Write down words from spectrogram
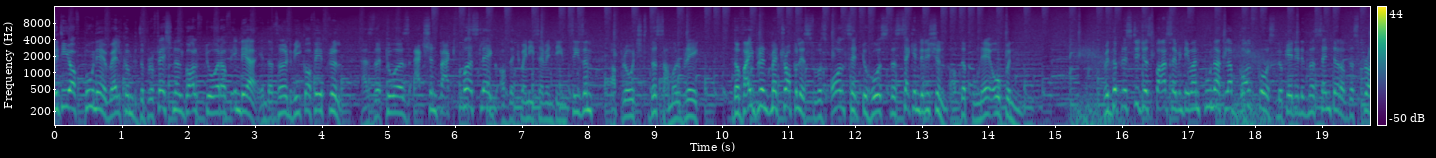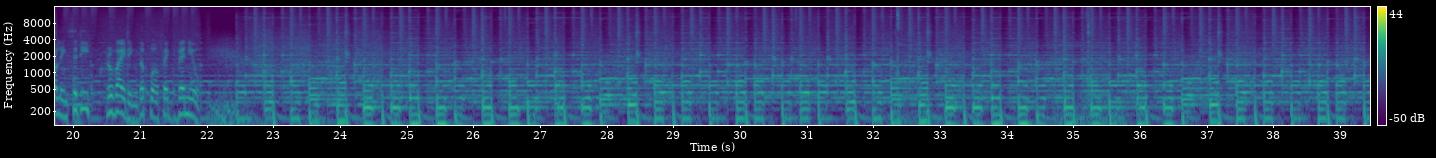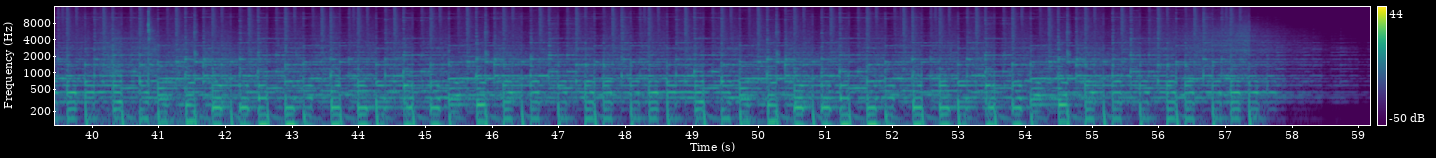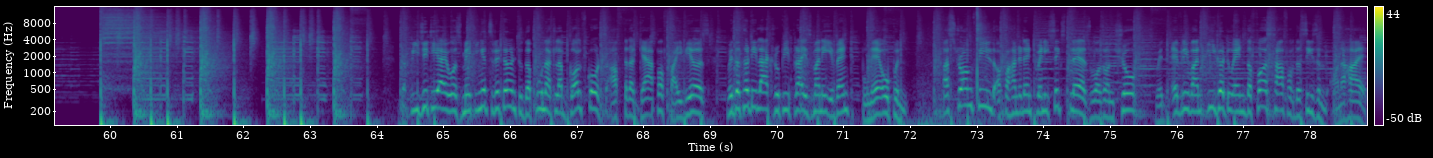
city of Pune welcomed the Professional Golf Tour of India in the third week of April as the tour's action packed first leg of the 2017 season approached the summer break. The vibrant metropolis was all set to host the second edition of the Pune Open. With the prestigious Par 71 Pune Club golf course located in the center of the sprawling city, providing the perfect venue. PGTI was making its return to the Pune Club golf course after a gap of 5 years with the 30 lakh rupee prize money event Pune Open. A strong field of 126 players was on show with everyone eager to end the first half of the season on a high.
